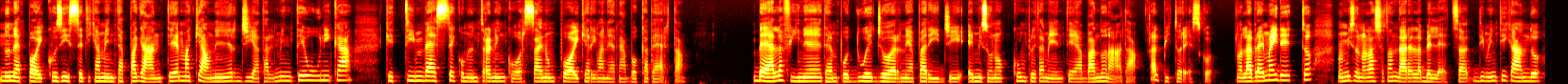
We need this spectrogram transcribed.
non è poi così esteticamente appagante, ma che ha un'energia talmente unica che ti investe come un treno in corsa e non puoi che rimanerne a bocca aperta. Beh, alla fine tempo due giorni a Parigi e mi sono completamente abbandonata al pittoresco. Non l'avrei mai detto, ma mi sono lasciata andare alla bellezza, dimenticando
